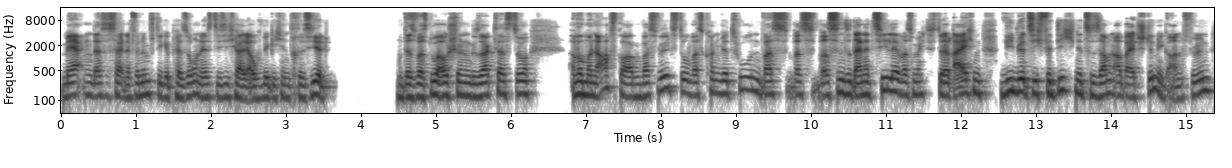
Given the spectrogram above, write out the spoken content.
merken, dass es halt eine vernünftige Person ist, die sich halt auch wirklich interessiert. Und das, was du auch schon gesagt hast, so, aber mal nachfragen, was willst du, was können wir tun, was, was, was sind so deine Ziele, was möchtest du erreichen, wie wird sich für dich eine Zusammenarbeit stimmig anfühlen?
